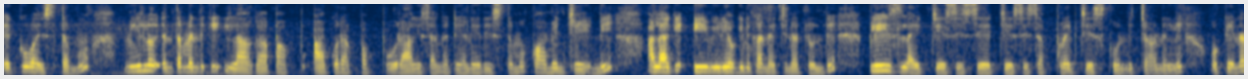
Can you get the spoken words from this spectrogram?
ఎక్కువ ఇష్టము. మీలో ఎంతమందికి ఇలాగా పప్పు ఆకుర పప్పు రాగి సంగటి అనేది ఇష్టమో. కామెంట్ చేయండి. అలాగే ఈ వీడియో కనుక నచ్చినట్లుంటే ప్లీజ్ లైక్ చేసి షేర్ చేసి సబ్స్క్రైబ్ చేసుకోండి ఛానల్ని. ఓకేనా?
